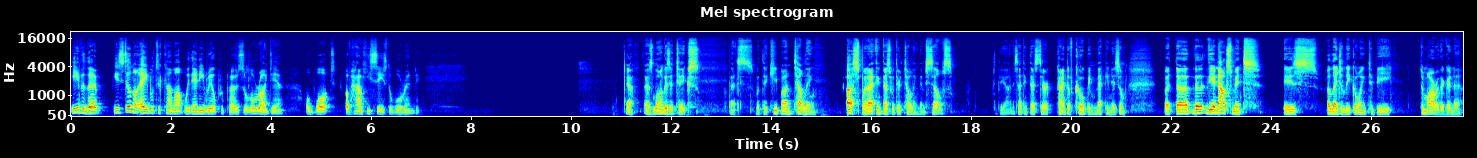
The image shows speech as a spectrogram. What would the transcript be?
even though he's still not able to come up with any real proposal or idea of what of how he sees the war ending. Yeah, as long as it takes. That's what they keep on telling us, but I think that's what they're telling themselves. To be honest, I think that's their kind of coping mechanism. But uh, the the announcement is allegedly going to be tomorrow. They're gonna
